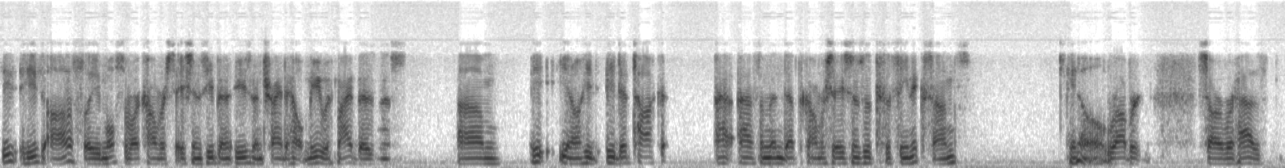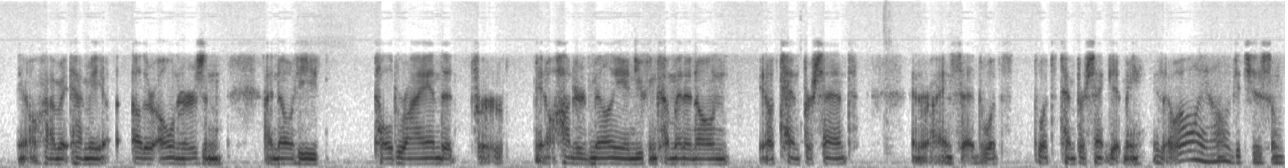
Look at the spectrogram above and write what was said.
he, he's honestly most of our conversations he's been he's been trying to help me with my business um he you know he he did talk have some in-depth conversations with the Phoenix Suns you know Robert Sarver has you know how many, how many other owners and I know he told Ryan that for you know 100 million you can come in and own you know 10% and Ryan said what's what's ten percent get me? He said, well, you know, I'll get you some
